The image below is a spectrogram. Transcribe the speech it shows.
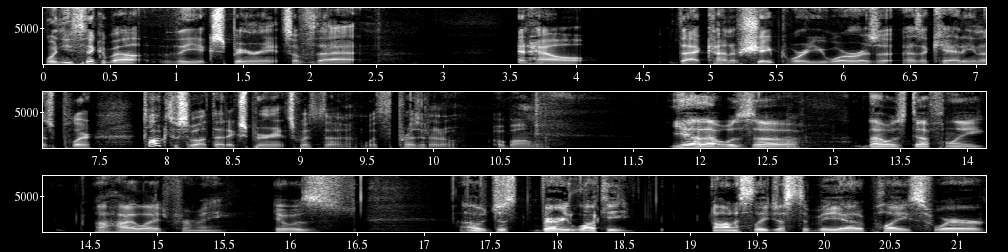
When you think about the experience of that and how that kind of shaped where you were as a as a caddy and as a player. Talk to us about that experience with uh, with President Obama. Yeah, that was uh, that was definitely a highlight for me. It was I was just very lucky, honestly, just to be at a place where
